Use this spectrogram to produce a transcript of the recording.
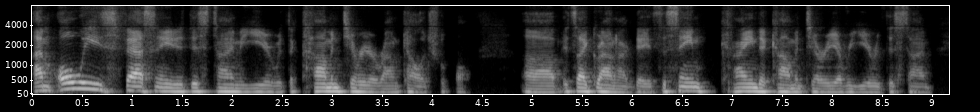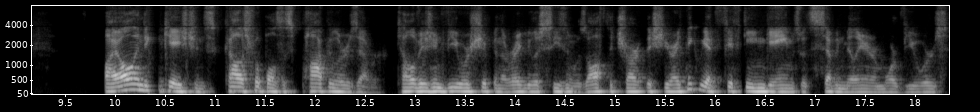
I'm always fascinated this time of year with the commentary around college football. Uh, it's like Groundhog Day. It's the same kind of commentary every year at this time. By all indications, college football is as popular as ever. Television viewership in the regular season was off the chart this year. I think we had 15 games with 7 million or more viewers,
